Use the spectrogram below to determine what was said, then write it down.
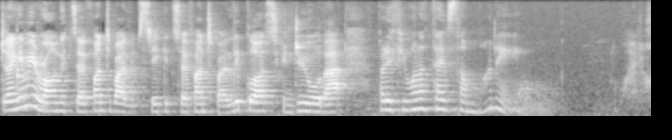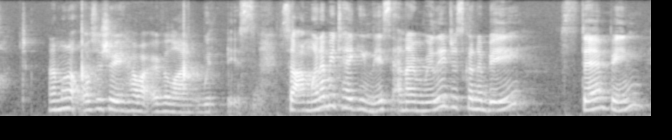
Don't get me wrong, it's so fun to buy lipstick, it's so fun to buy lip gloss, you can do all that. But if you want to save some money, why not? And I'm going to also show you how I overline with this. So I'm going to be taking this and I'm really just going to be stamping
